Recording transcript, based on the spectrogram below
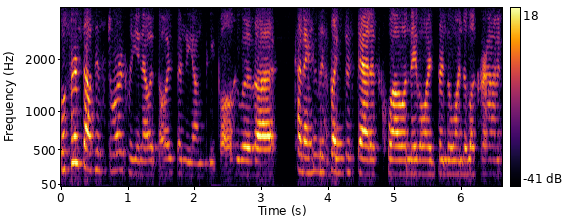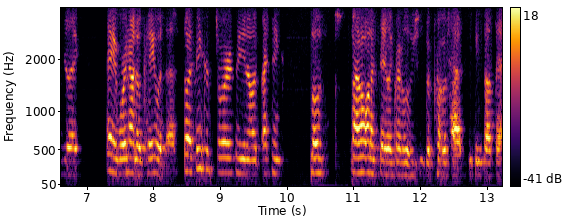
well, first off, historically, you know, it's always been the young people who have uh, kind of just like the status quo, and they've always been the one to look around and be like, hey, we're not okay with this. So I think historically, you know, I think most I don't want to say like revolutions, but protests and things about the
